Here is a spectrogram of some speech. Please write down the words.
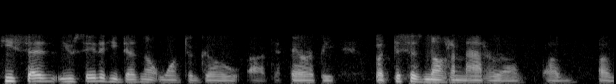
He says, you say that he does not want to go uh, to therapy but this is not a matter of of, of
